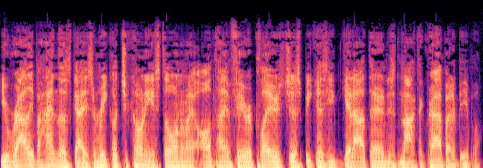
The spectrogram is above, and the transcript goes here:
You rally behind those guys. Enrico Ciccone is still one of my all time favorite players just because he'd get out there and just knock the crap out of people.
